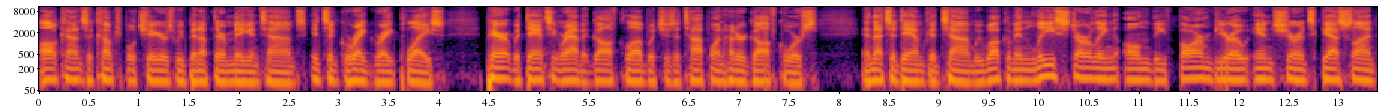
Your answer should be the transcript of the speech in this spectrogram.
all kinds of comfortable chairs. We've been up there a million times. It's a great, great place. Pair it with Dancing Rabbit Golf Club, which is a top 100 golf course, and that's a damn good time. We welcome in Lee Sterling on the Farm Bureau Insurance guest line.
